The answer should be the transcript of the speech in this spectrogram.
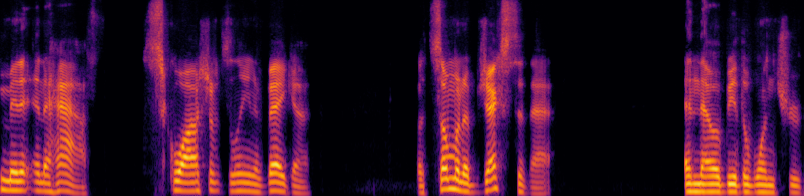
minute and a half squash of Zelina Vega. But someone objects to that. And that would be the one true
